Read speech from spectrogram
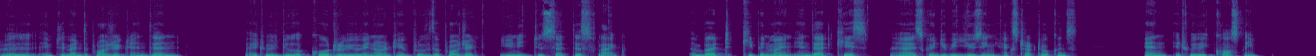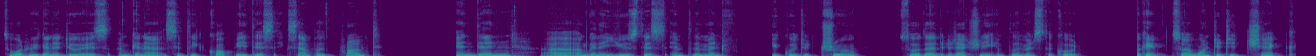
will implement the project and then it will do a code review in order to improve the project. You need to set this flag. But keep in mind, in that case, uh, it's going to be using extra tokens and it will be costly. So what we're going to do is I'm going to simply copy this example prompt and then uh, I'm going to use this implement equal to true so that it actually implements the code. Okay, so I wanted to check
